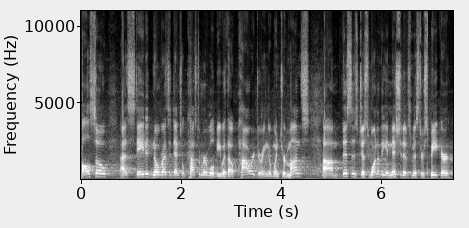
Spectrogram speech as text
Also, as stated, no residential customer will be without power during the winter months. Um, this is just one of the initiatives, Mr. Speaker,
